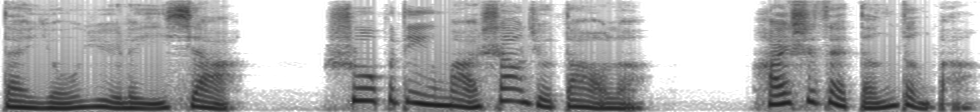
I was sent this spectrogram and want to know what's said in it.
但犹豫了一下，说不定马上就到了，还是再等等吧。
